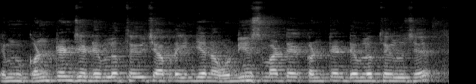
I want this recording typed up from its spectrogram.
એમનું કન્ટેન્ટ જે ડેવલપ થયું છે, આપણે ઇન્ડિયાના ઓડિયન્સ માટે કન્ટેન્ટ ડેવલપ થયેલું છે.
